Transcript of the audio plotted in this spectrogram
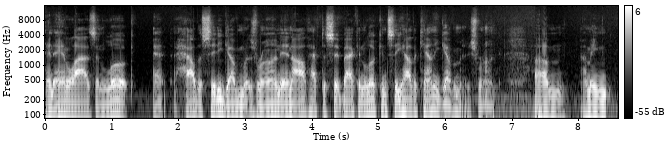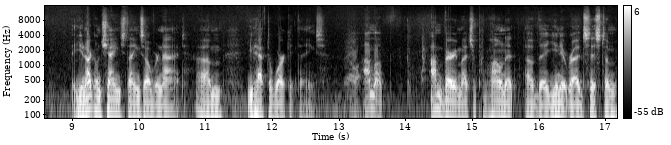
and analyze and look at how the city government is run, and I'll have to sit back and look and see how the county government is run. Um, I mean, you're not going to change things overnight. Um, you have to work at things. Well, I'm a, I'm very much a proponent of the unit road system.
